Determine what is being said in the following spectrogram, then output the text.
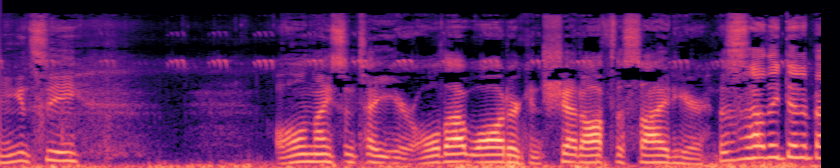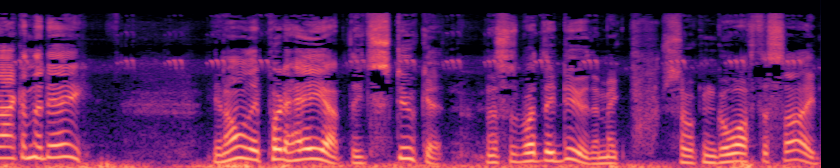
And you can see all nice and tight here. All that water can shed off the side here. This is how they did it back in the day. You know, they put hay up, they'd stuke it. This is what they do. They make so it can go off the side.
